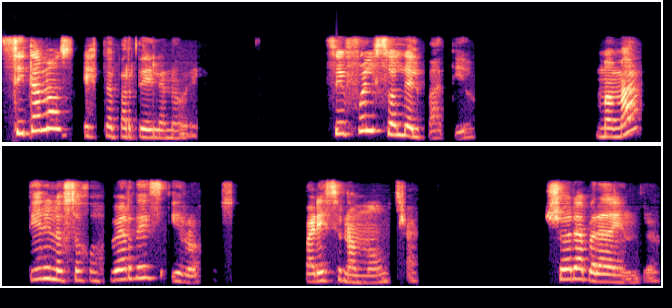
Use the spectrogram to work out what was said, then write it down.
Citamos esta parte de la novela. Se fue el sol del patio. Mamá tiene los ojos verdes y rojos. Parece una monstrua. Llora para adentro.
